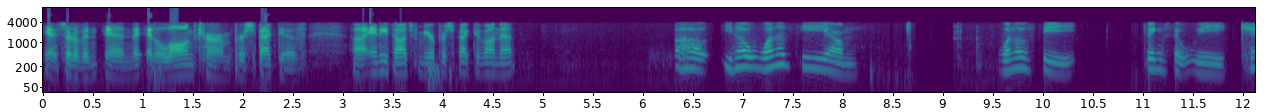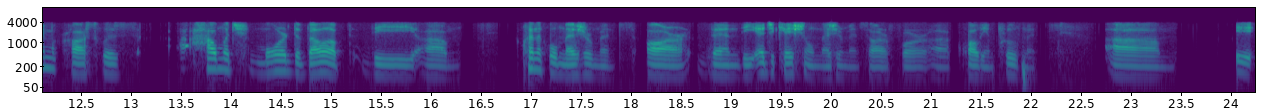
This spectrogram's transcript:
you know, sort of an, an, at a long-term perspective? Uh, any thoughts from your perspective on that? Uh, you know, one of the um, one of the things that we came across was how much more developed the um, clinical measurements are than the educational measurements are for uh, quality improvement. Um, it,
